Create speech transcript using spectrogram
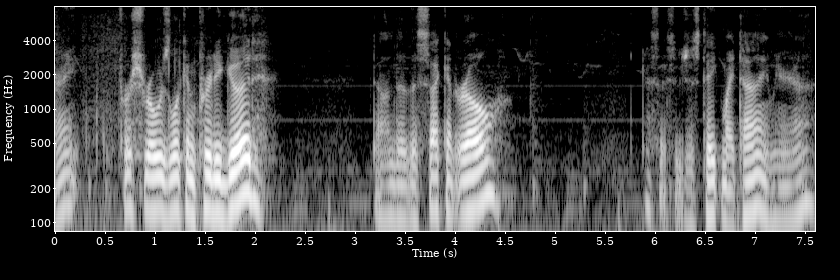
All right, first row is looking pretty good. Down to the second row. Guess I should just take my time here,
